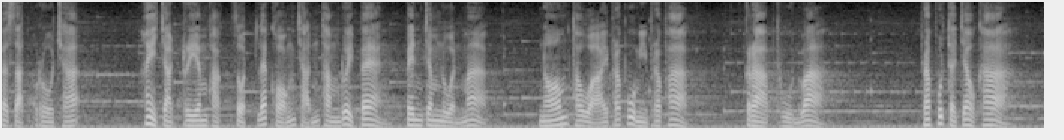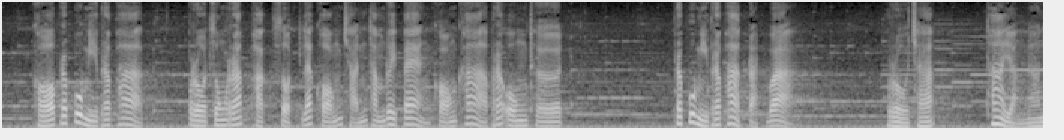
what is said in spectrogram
กษัตริย์โรชะ ให้จัดเตรียมผักสดและของฉันทำด้วยแป้ง เป็นจำนวนมาก น้อมถวายพระผู้มีพระภาค กราบทูลว่า พระพุทธเจ้าข้าขอพระผู้มีพระภาค โปรดทรงรับผักสดและของฉันทำด้วยแป้งของข้าพระองค์เถิด พระผู้มีพระภาคตรัสว่า โรชะ ถ้าอย่างนั้น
